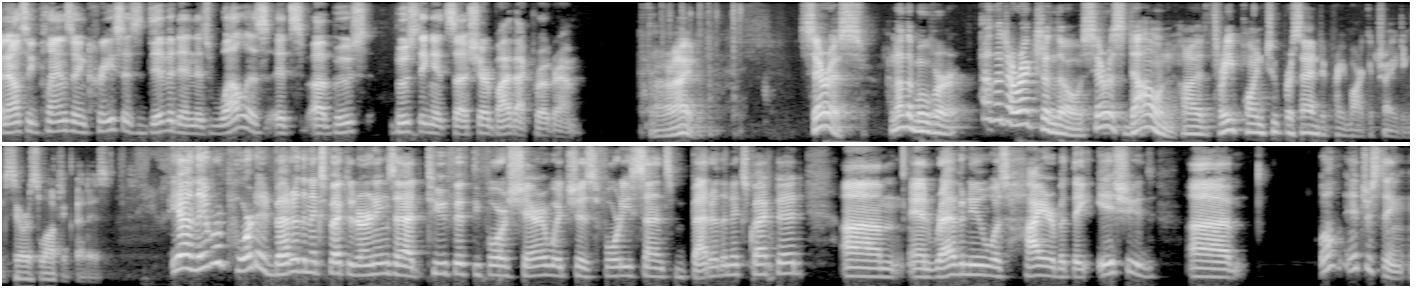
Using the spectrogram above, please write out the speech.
announcing plans to increase its dividend as well as its uh, boost boosting its uh, share buyback program. All right, Cirrus Another mover, other direction though. Cirrus down uh, 3.2% in pre market trading. Cirrus Logic, that is. Yeah, and they reported better than expected earnings at 254 share, which is 40 cents better than expected. Um, and revenue was higher, but they issued, uh, well, interesting.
